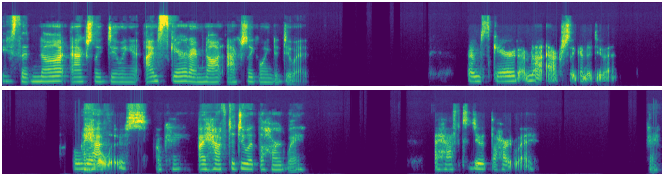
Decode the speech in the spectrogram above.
you said not actually doing it. I'm scared I'm not actually going to do it. I'm scared I'm not actually going to do it. A I little have- loose. Okay. I have to do it the hard way. I have to do it the hard way. Okay.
